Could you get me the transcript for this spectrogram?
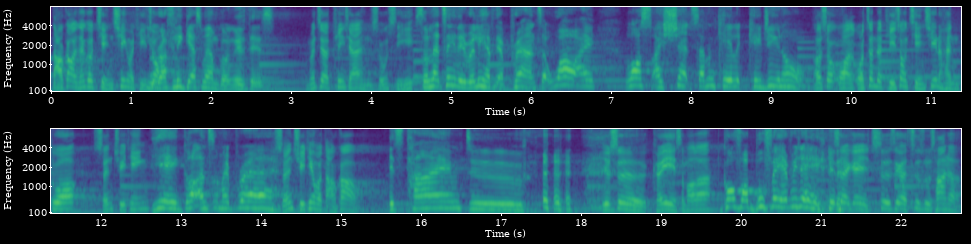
祷告能够减轻我体 You 重。 roughly guess where I'm going with this. ”我们这听起来很熟悉。 So let's say they really have their prayer answered. Wow, I lost, I shed 7 K- kg, you know. 他说：“我我真的体重减轻了很多。”神垂听， Yay, God answered my prayer. 神垂听我祷告， It's time to 就是可以什么了？ go for buffet every day. 现在可以吃这个自助餐了。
